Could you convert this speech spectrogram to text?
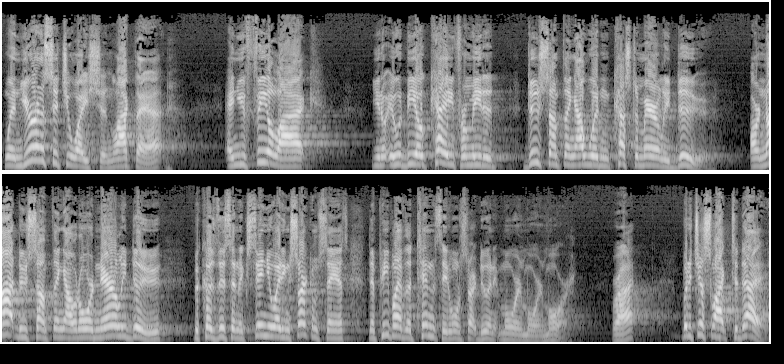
When you're in a situation like that, and you feel like, you know, it would be okay for me to do something I wouldn't customarily do, or not do something I would ordinarily do because this is an extenuating circumstance, then people have the tendency to want to start doing it more and more and more. Right? But it's just like today.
